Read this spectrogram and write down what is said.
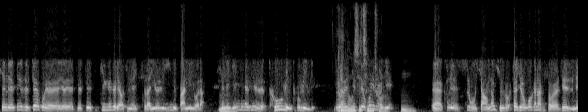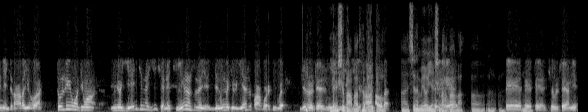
现在就是这个月，这这第一个疗程呢，吃了有一般的药了。现在眼睛呢就是透明透明的，看东西清楚。嗯，哎，看的事物相当清楚。这就是我跟他说，这人的年纪大了以后啊，都任何地方，你说眼睛呢，以前呢，经常是一弄个就是眼屎粑粑的地方。你说这眼屎粑粑特别多。啊，现在没有眼屎粑粑了。嗯嗯嗯。对对对，就是这样的。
